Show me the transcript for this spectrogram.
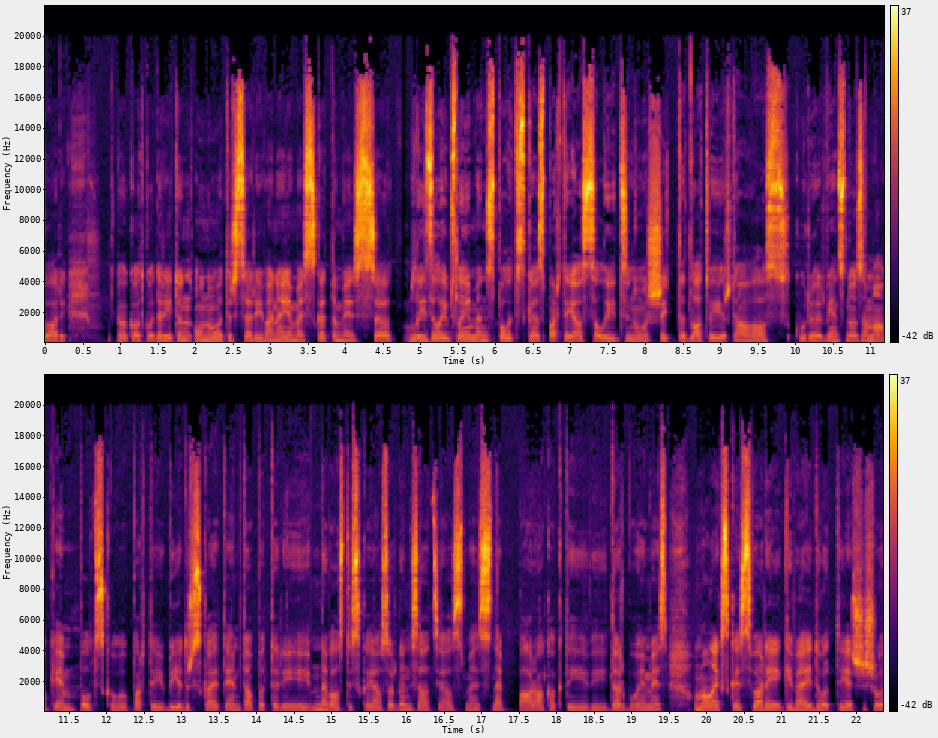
vari kaut ko darīt. Un, un otrs arī, ne, ja mēs skatāmies līdzdalības līmenis politiskajās partijās salīdzinoši, tad Latvija ir tā valsts, kur ir viens no zemākiem politisko partiju biedru skaitiem. Tāpat arī nevalstiskajās organizācijās mēs nepārāk aktīvi darbojamies. Un man liekas, ka ir svarīgi veidot tieši šo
